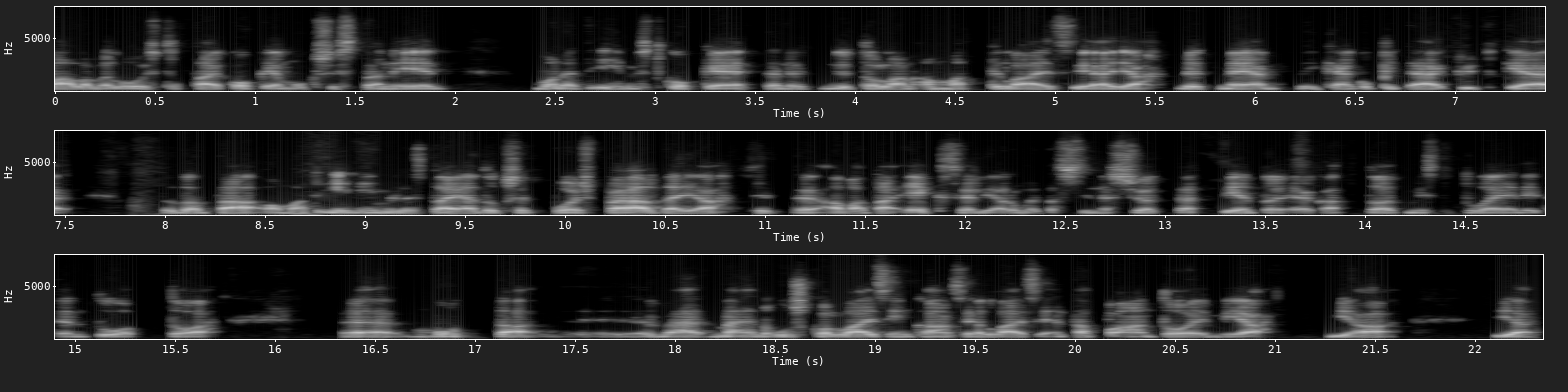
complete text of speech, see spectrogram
palveluista tai kokemuksista, niin monet ihmiset kokee, että nyt, nyt ollaan ammattilaisia ja nyt meidän ikään kuin pitää kytkeä tota, omat inhimilliset ajatukset pois päältä ja sitten avata Excel ja ruveta sinne syöttää tietoja ja katsoa, että mistä tulee eniten tuottoa. Mutta mä, mä en usko laisinkaan sellaiseen tapaan toimia ja, ja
